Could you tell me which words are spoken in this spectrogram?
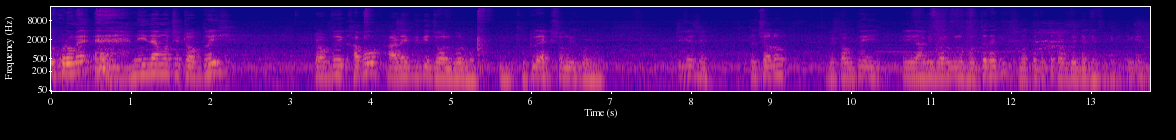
তো ক্রমে নিলাম হচ্ছে টক দই। টক দই খাব আর একদিকে জল ভরবো। দুটো একসঙ্গে করব। ঠিক আছে? তো চলো টক দই, এই আগে জলগুলো ভরতে থাকি, ভরতে ভরতে টক দইটা খেতে থাকি। ঠিক আছে?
